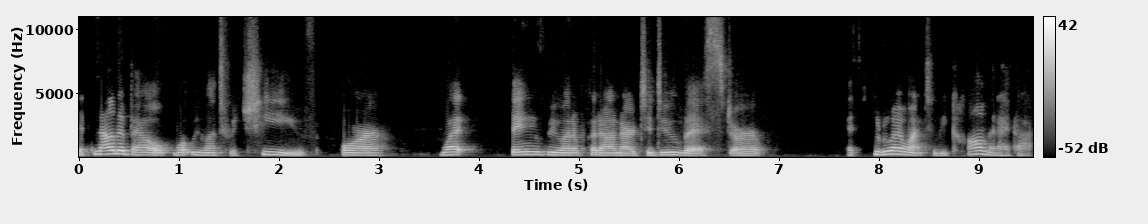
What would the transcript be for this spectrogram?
It's not about what we want to achieve or what things we want to put on our to-do list or who do I want to become? And I thought,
